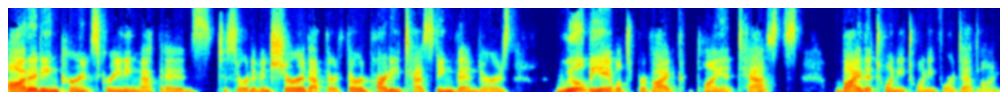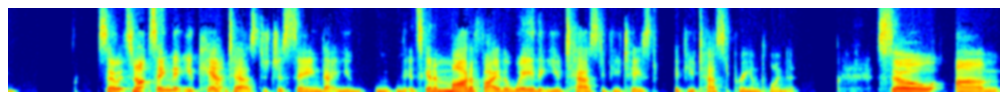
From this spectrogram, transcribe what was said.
auditing current screening methods to sort of ensure that their third party testing vendors will be able to provide compliant tests by the 2024 deadline. So it's not saying that you can't test, it's just saying that you it's going to modify the way that you test if you taste if you test pre-employment. So um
